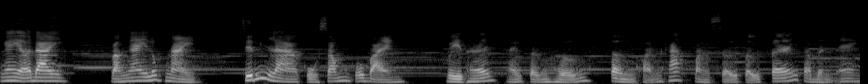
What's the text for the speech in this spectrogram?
ngay ở đây và ngay lúc này chính là cuộc sống của bạn. Vì thế, hãy tận hưởng từng khoảnh khắc bằng sự tử tế và bình an.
